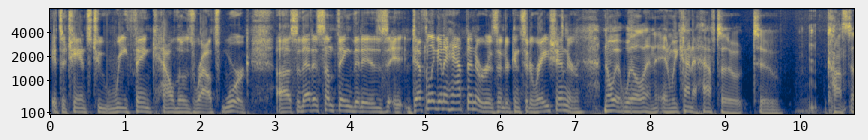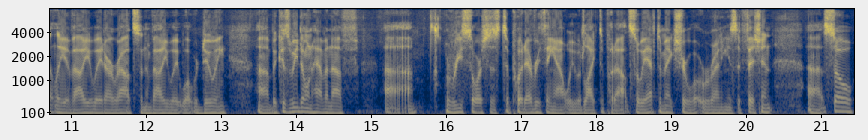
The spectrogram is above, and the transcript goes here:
it's a chance to rethink how those routes work. Uh, so that is something that is definitely going to happen, or is under consideration, or no, it will, and and we kind of have to to constantly evaluate our routes and evaluate what we're doing uh, because we don't have enough uh, resources to put everything out we would like to put out. So we have to make sure what we're running is efficient. Uh, so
